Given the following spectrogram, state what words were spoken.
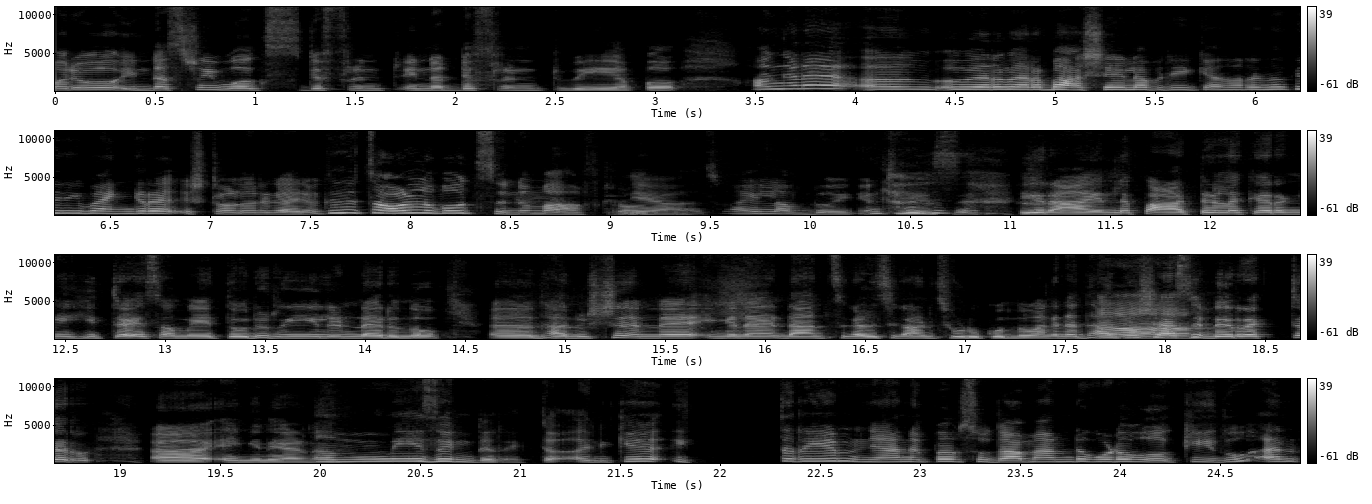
ഓരോ industry works different in a different way. അപ്പോൾ അങ്ങനെ വേറെ വേറെ ഭാഷയിൽ അഭിനയിക്കുക എന്ന് പറയുന്നത് എനിക്ക് ഭയങ്കര ഇഷ്ടമുള്ള ഒരു കാര്യം it's all about cinema after all I love doing ഈ റായനിലെ പാട്ടുകളൊക്കെ ഇറങ്ങി ഹിറ്റായ സമയത്ത് ഒരു റീൽ ഉണ്ടായിരുന്നു. ധനുഷ് തന്നെ ഇങ്ങനെ ഡാൻസ് കളിച്ച് കാണിച്ചു കൊടുക്കുന്നു. അങ്ങനെ ധനുഷ് ആസ് എ ഡയറക്ടർ എങ്ങനെയാണ്? അമേസിംഗ് ഡയറക്ടർ എനിക്ക് ഇത്രയും ഞാൻ ഇപ്പൊ സുധാ മാമിന്റെ കൂടെ വർക്ക് ചെയ്തു. ആൻഡ്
